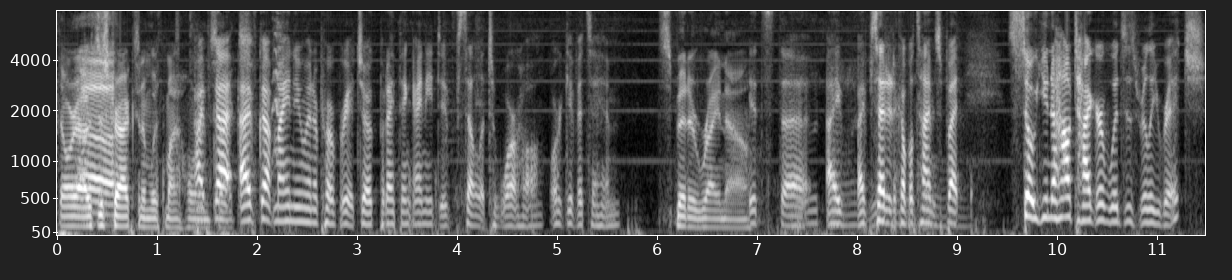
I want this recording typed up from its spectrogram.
Don't worry, I was Uh, distracting him with my horn I've got sex. I've got my new inappropriate joke, but I think I need to sell it to Warhol or give it to him. Spit it right now. It's the I I've said it a couple times, but so you know how Tiger Woods is really rich,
